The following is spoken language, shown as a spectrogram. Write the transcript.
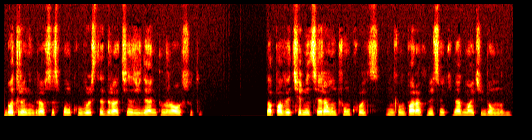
Bătrâni, vreau să spun, cu vârste de la 50 de ani până la 100. La pavecerniță eram într-un colț, într-un paraclis închinat Maicii Domnului.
